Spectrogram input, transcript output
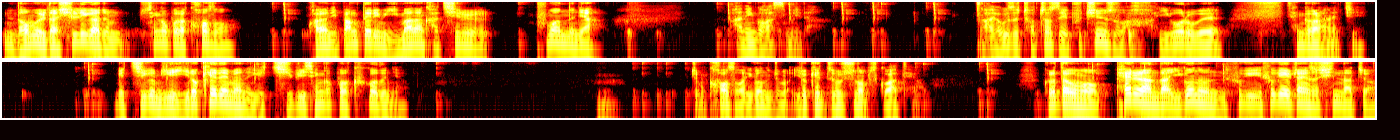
너무 일단 실리가 좀 생각보다 커서 과연 이 빵 때림이 이만한 가치를 품었느냐? 아닌 것 같습니다. 아 여기서 젖혔어요. 부친수. 아, 이거를 왜 생각을 안 했지? 이게 지금 이게 이렇게 되면 이게 집이 생각보다 크거든요. 음. 좀 커서 이거는 좀 이렇게 둘 수는 없을 것 같아요. 그렇다고 뭐 패를 한다? 이거는 흑이 흑의 입장에서 신났죠.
